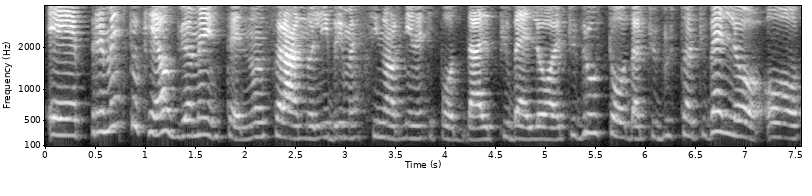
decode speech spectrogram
e premetto che ovviamente non saranno libri messi in ordine tipo dal più bello al più brutto o dal più brutto al più bello o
